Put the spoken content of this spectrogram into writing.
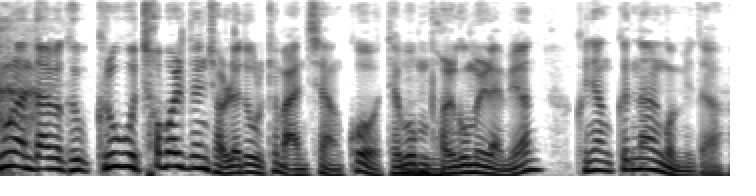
그러고 난 다음에 그 그리고 처벌된 전례도 그렇게 많지 않고 대부분 벌금을 내면 그냥 끝나는 겁니다.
